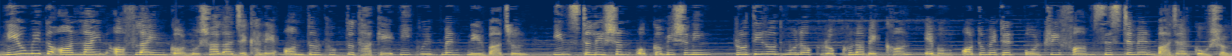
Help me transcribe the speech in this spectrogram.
নিয়মিত অনলাইন, অফলাইন কর্মশালা যেখানে অন্তর্ভুক্ত থাকে ইকুইপমেন্ট নির্বাচন, ইনস্টলেশন ও কমিশনিং প্রতিরোধমূলক রক্ষণাবেক্ষণ এবং অটোমেটেড পোল্ট্রি ফার্ম সিস্টেমের বাজার কৌশল।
